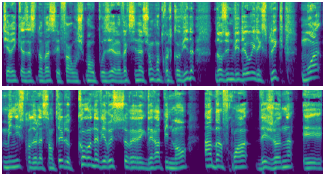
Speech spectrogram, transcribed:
Thierry Casasnovas s'est farouchement opposé à la vaccination contre le Covid. Dans une vidéo, il explique, moi, ministre de la Santé, le coronavirus serait réglé rapidement un bain froid, des jaunes et,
